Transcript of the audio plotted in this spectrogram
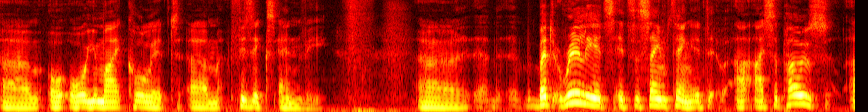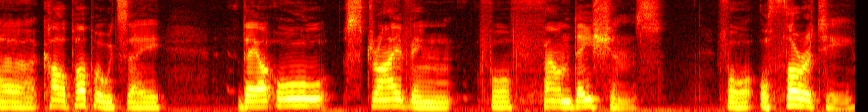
um, or, or you might call it um, physics envy. Uh, but really, it's it's the same thing. It, I, I suppose uh, Karl Popper would say they are all striving for foundations, for authority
